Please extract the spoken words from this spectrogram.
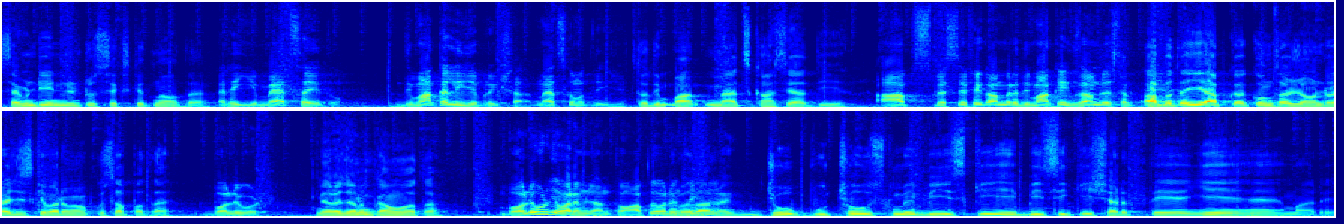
17 इंटू सिक्स कितना होता है? अरे ये मैथ्स है तो। दिमाग का लीजिए परीक्षा मैथ्स का मत लीजिए। तो दिमाग मैथ्स कहाँ से आती है? आप स्पेसिफिक आप मेरे दिमाग का एग्ज़ाम ले सकते आप बताइए आपका कौन सा जॉनर है जिसके बारे में आपको सब पता है? बॉलीवुड मेरा जन्म कहाँ हुआ था? बॉलीवुड के बारे में जानता हूँ आपके बारे में जो पूछो उसमें भी इसकी एबीसी की शर्तें ये हैं हमारे।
